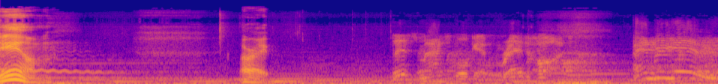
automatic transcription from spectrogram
Damn. Alright. This match will get red hot. And begin.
